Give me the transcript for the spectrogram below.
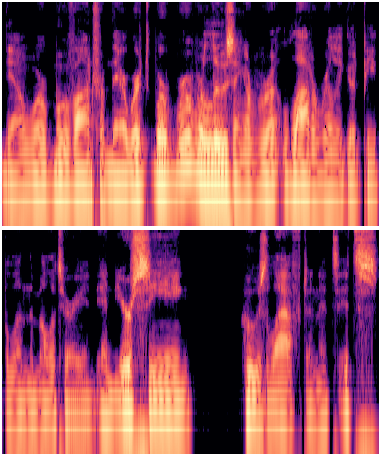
you know, we'll move on from there. We're we're we're, we're losing a re- lot of really good people in the military, and, and you're seeing who's left, and it's it's,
